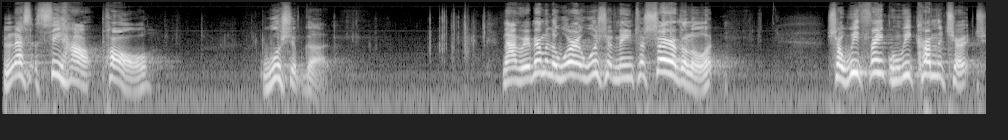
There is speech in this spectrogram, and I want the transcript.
Let's see how Paul worshiped God. Now, remember the word worship means to serve the Lord. So we think when we come to church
